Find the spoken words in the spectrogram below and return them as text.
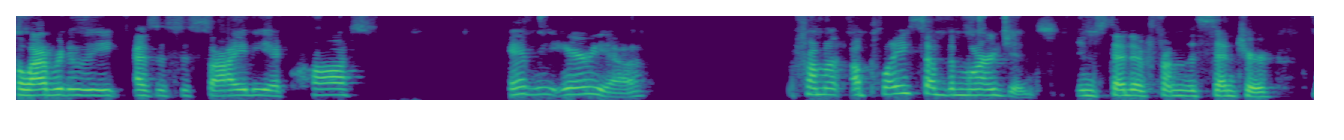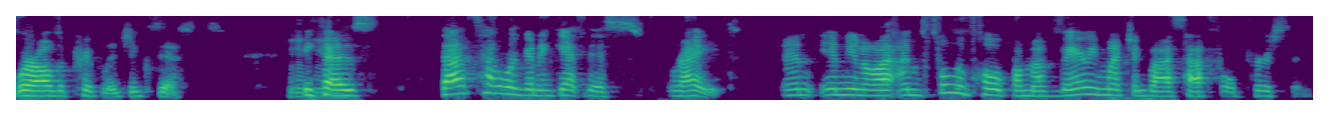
collaboratively as a society across every area from a, a place of the margins instead of from the center where all the privilege exists. Mm-hmm. Because that's how we're going to get this right. And, and, you know, I'm full of hope. I'm a very much a glass half full person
